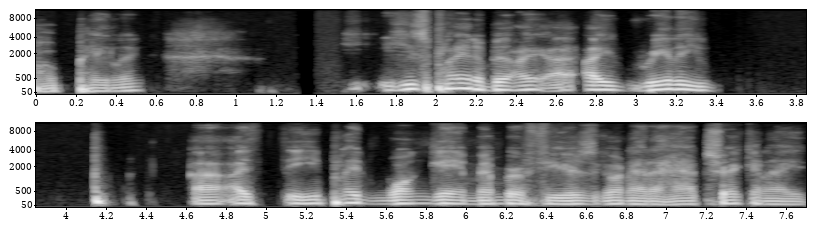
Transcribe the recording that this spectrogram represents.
Poehling. He, he's playing a bit. I, I I really Uh, I he played one game. Remember a few years ago and had a hat trick, and I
